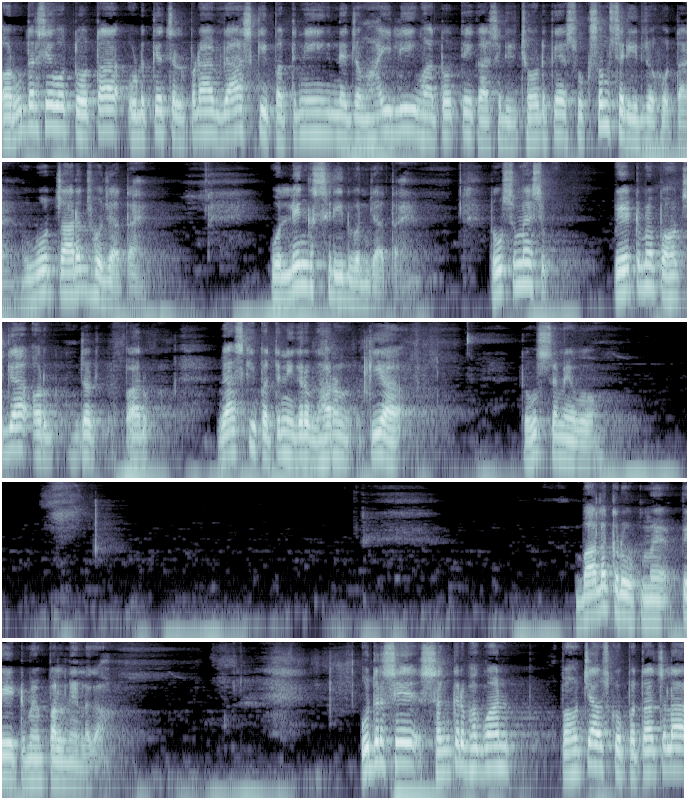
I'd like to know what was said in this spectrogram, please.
और उधर से वो तोता उड़ के चल पड़ा। व्यास की पत्नी ने जमाई ली, वहाँ तोते का शरीर छोड़ के सूक्ष्म शरीर जो होता है, वो चार्ज हो जाता है। वो लिंग शरीर बन जाता है। तो उसमें पेट में पहुँच गया और जब पर व्यास की पत्नी गर्भ धारण किया तो उस समय वो बालक रूप में पेट में पलने लगा। उधर से शंकर भगवान पहुँचा, उसको पता चला,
